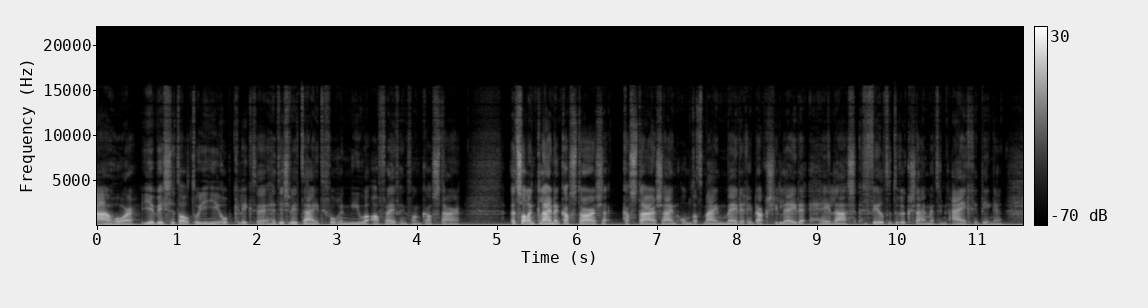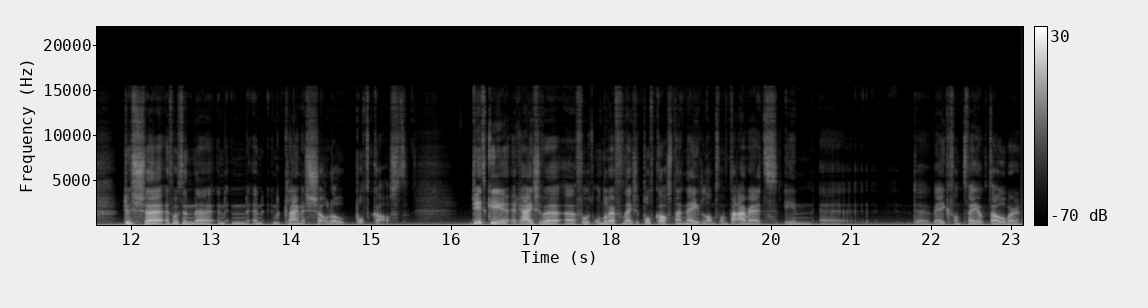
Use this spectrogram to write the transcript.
Ja hoor, je wist het al toen je hierop klikte. Het is weer tijd voor een nieuwe aflevering van Kastaar. Het zal een kleine kastaar, zijn, omdat mijn mederedactieleden helaas veel te druk zijn met hun eigen dingen. Dus uh, het wordt een, uh, een, een, een, kleine solo-podcast. Dit keer reizen we uh, voor het onderwerp van deze podcast naar Nederland. Want daar werd in de week van 2 oktober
